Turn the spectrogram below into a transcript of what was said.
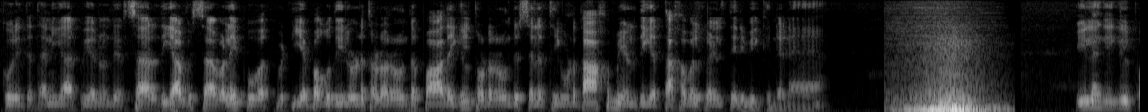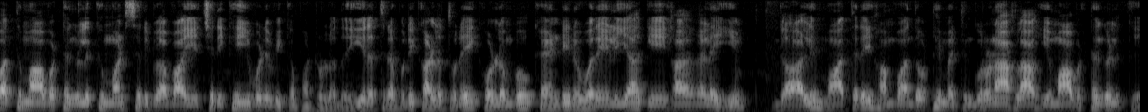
குறித்த தனியார் பேருந்தின் சாரதி அவிசாவளை புவக்விட்டிய பகுதியில் உள்ள தொடர்ந்த பாதையில் தொடர்ந்து செலுத்தியுள்ளதாக எழுதிய தகவல்கள் தெரிவிக்கின்றன. இலங்கையில் பத்து மாவட்டங்களுக்கு மண் சரிவு அபாய எச்சரிக்கை விடுவிக்கப்பட்டுள்ளது. ஈரத்திரபுரி களுத்துறை கொழும்பு கண்டி நுவரேலியா கேகாகளை காலி மாத்தரை ஹம்பாந்தோட்டை மற்றும் குருநாகல் ஆகிய மாவட்டங்களுக்கு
